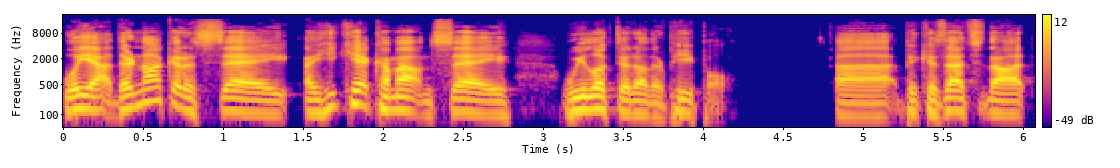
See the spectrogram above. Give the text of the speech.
well, yeah, they're not going to say uh, he can't come out and say we looked at other people uh, because that's not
